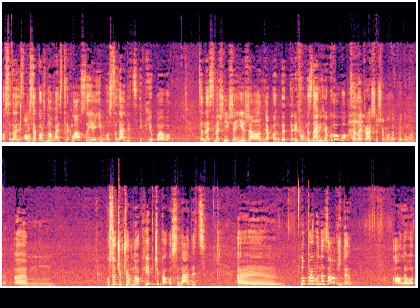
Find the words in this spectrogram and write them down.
Оселедець. О. Після кожного майстер-класу я їм оселедець і п'ю пиво. Це найсмачніша їжа для кондитерів. Не знаю для кого. Це найкраще, що могли придумати. Ем, кусочок чорного хлібчика, оселедець. Е, ну, пиво не завжди. Але от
